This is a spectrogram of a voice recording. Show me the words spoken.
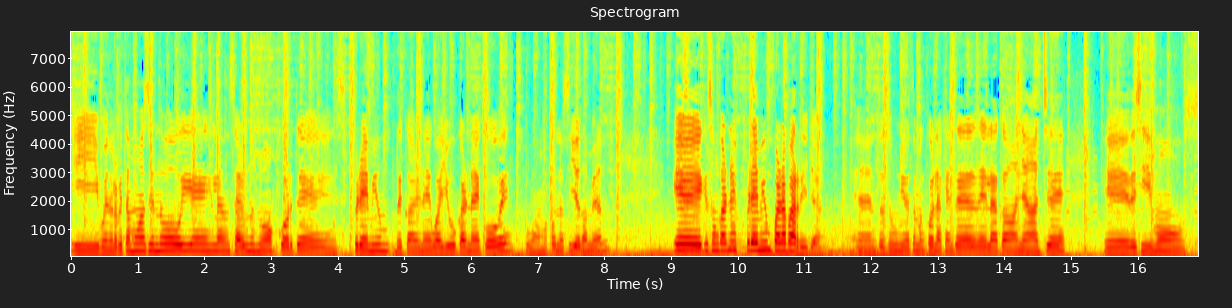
Y bueno, lo que estamos haciendo hoy es lanzar unos nuevos cortes premium de carne de guayú, carne de Kobe, como hemos conocido también, eh, que son carnes premium para parrilla. Entonces, unidos también con la gente de la cabaña H, eh, decidimos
